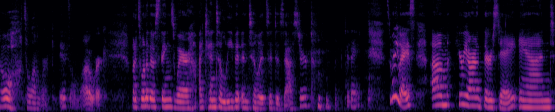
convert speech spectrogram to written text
oh, it's a lot of work. It's a lot of work. But it's one of those things where I tend to leave it until it's a disaster, like today. So anyways, um, here we are on Thursday and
